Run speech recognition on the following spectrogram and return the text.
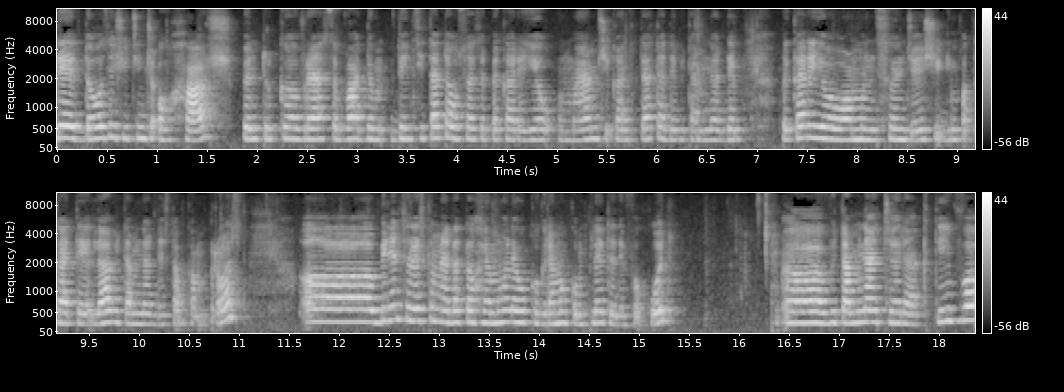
D25OH pentru că vrea să vadă densitatea osoasă pe care eu o mai am și cantitatea de vitamina D pe care eu o am în sânge și din păcate la vitamina D stau cam prost. Uh, bineînțeles că mi-a dat o hemoleucogramă completă de făcut. Uh, vitamina C reactivă,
